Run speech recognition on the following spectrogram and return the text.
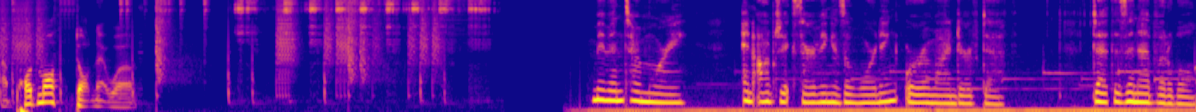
at podmoth.network. Memento Mori, an object serving as a warning or reminder of death. Death is inevitable,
